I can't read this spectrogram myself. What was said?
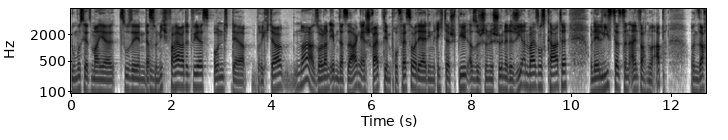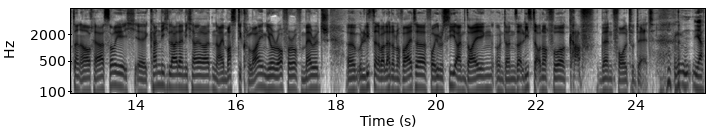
du musst jetzt mal hier zusehen, dass du nicht verheiratet wirst. Und der Richter, naja, soll dann eben das sagen. Er schreibt dem Professor, der den Richter spielt, also schon eine schöne Regieanweisungskarte. Und er liest das dann einfach nur ab und sagt dann auch, ja, sorry, ich äh, kann dich leider nicht heiraten. I must decline your offer of marriage. Ähm, und liest dann aber leider noch weiter, for you see I'm dying. Und dann liest er auch noch vor, cuff, then fall to dead. Ja,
